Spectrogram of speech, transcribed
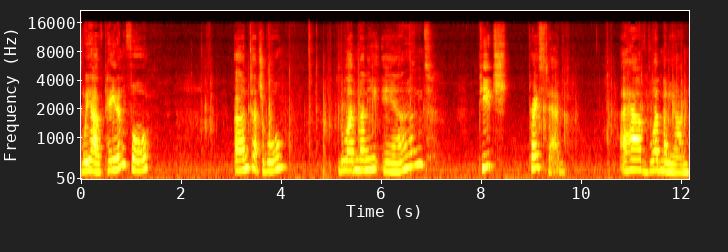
We have Paid in Full, Untouchable, Blood Money, and Peach Price Tag. I have Blood Money on.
